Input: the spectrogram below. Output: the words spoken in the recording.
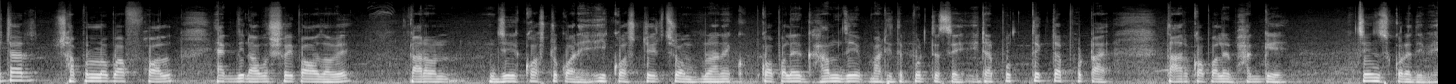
এটার সাফল্য বা ফল একদিন অবশ্যই পাওয়া যাবে। কারণ যে কষ্ট করে, এই কষ্টের শ্রম মানে কপালের ঘাম যে মাটিতে পড়তেছে, এটার প্রত্যেকটা ফোঁটায় তার কপালের ভাগ্যে চেঞ্জ করে দেবে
